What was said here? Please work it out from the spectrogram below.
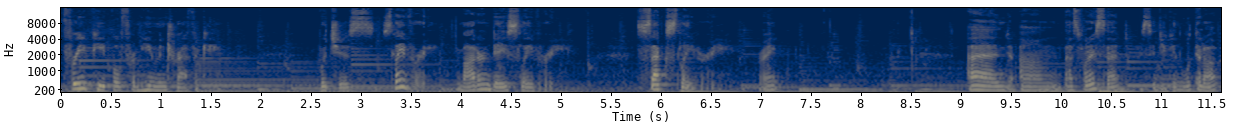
free people from human trafficking, which is slavery, modern day slavery, sex slavery, right? And um, that's what I said. I said, you can look it up.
